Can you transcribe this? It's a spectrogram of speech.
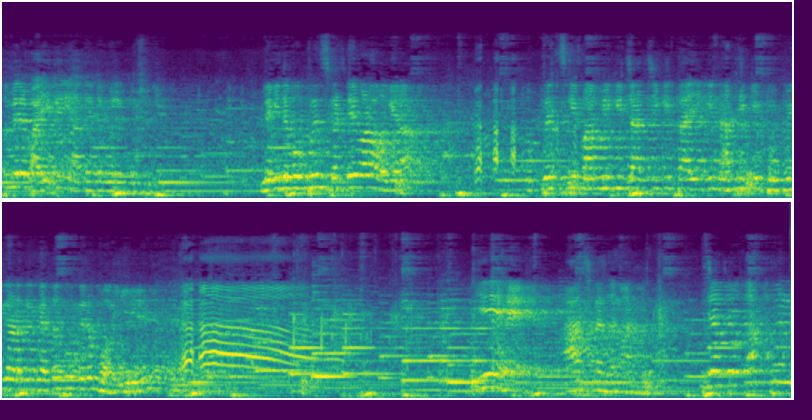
तो मेरे भाई भी नहीं आते थे मुझे कुछ नहीं। लेकिन जब वो प्रिंस गड्ढे वाला हो गया तो प्रिंस की मामी की चाची की ताई की नानी की टूपी का लड़का कहता वो मेरा भाई है। ये है आज का जमाना। जब अपने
